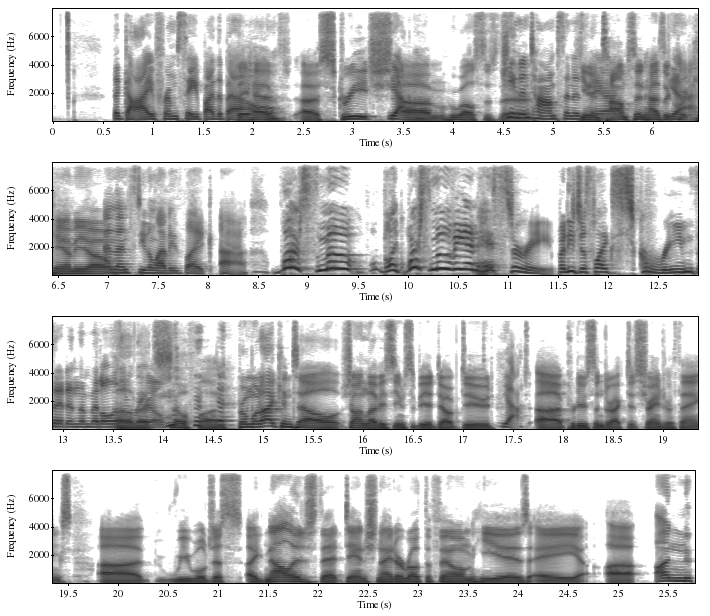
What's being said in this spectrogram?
the guy from Saved by the Bell. They have uh, Screech. Yeah. Um, who else is there? Kenan Thompson is Kenan there. Thompson has a Yeah. quick cameo. And then Stephen Levy's like, uh, worst move, like worst movie in history. But he just like screams it in the middle of Oh, the room. that's so fun. From what I can tell, Shawn Levy seems to be a dope dude. Yeah. Uh, produced and directed Stranger Things. Uh, we will just acknowledge that Dan Schneider wrote the film. He is a uh, un,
